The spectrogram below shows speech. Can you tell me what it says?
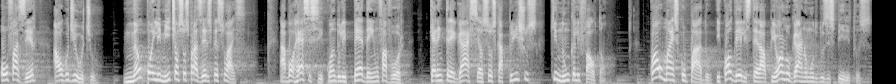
ou fazer algo de útil, não põe limite aos seus prazeres pessoais. Aborrece-se quando lhe pedem um favor, quer entregar-se aos seus caprichos que nunca lhe faltam. Qual o mais culpado e qual deles terá o pior lugar no mundo dos espíritos?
